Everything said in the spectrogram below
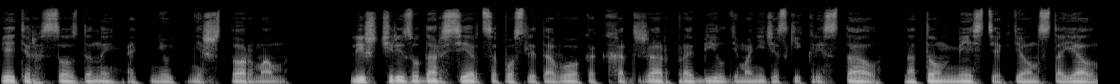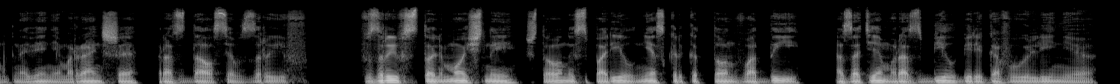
Ветер, созданный отнюдь не штормом. Лишь через удар сердца после того, как Хаджар пробил демонический кристалл, на том месте, где он стоял мгновением раньше, раздался взрыв. Взрыв столь мощный, что он испарил несколько тонн воды, а затем разбил береговую линию.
